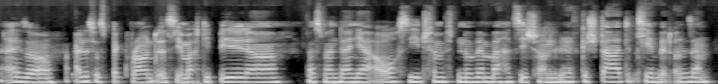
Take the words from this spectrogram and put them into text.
Also alles, was Background ist. Ihr macht die Bilder, was man dann ja auch sieht. 5. November hat sie schon gestartet hier mit unserem,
